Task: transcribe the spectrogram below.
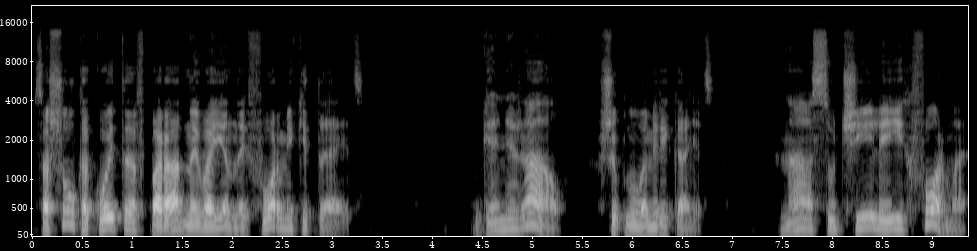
сошел какой-то в парадной военной форме китаец. «Генерал!» — шепнул американец. «Нас учили их форма».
